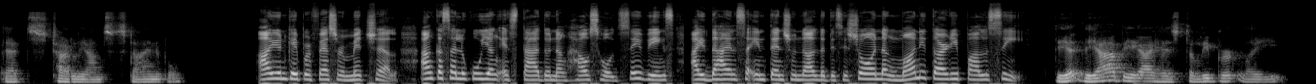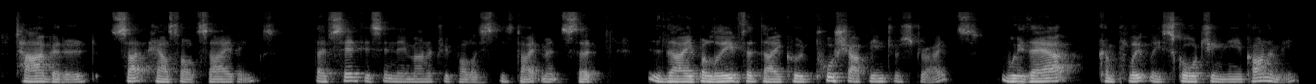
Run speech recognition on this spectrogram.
That's totally unsustainable. Ayon kay Professor Mitchell, ang kasalukuyang estado ng household savings ay dahil sa intentional na desisyon ng monetary policy. The, the RBA has deliberately targeted household savings. They've said this in their monetary policy statements that they believe that they could push up interest rates without completely scorching the economy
